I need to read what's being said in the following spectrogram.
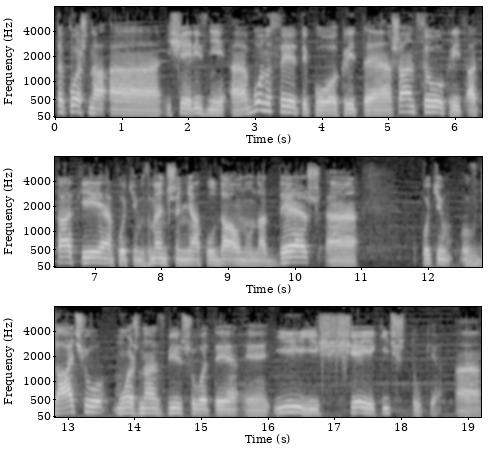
Також на а, ще різні а, бонуси, типу кріт е, шансу, кріт атаки, потім зменшення кулдауну на деш, е, потім вдачу можна збільшувати, е, і ще якісь штуки. Е,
